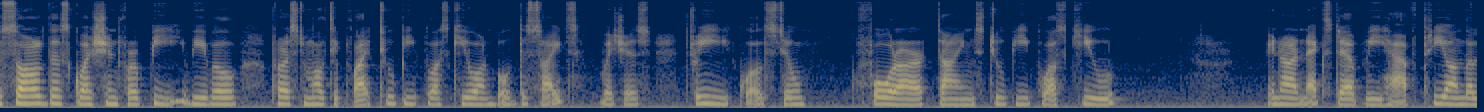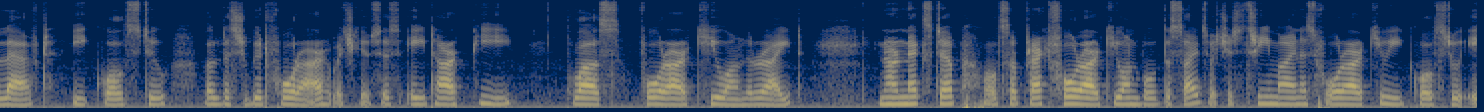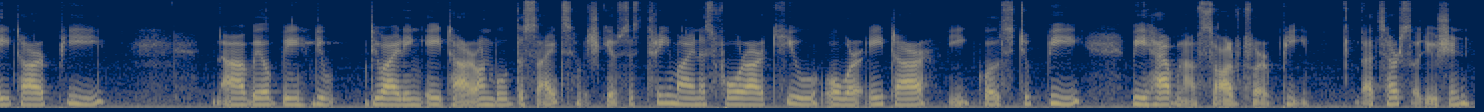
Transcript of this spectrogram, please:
To solve this question for p, we will first multiply 2p plus q on both the sides, which is 3 equals to 4r times 2p plus q. In our next step, we have 3 on the left equals to, we'll distribute 4r, which gives us 8rp plus 4rq on the right. In our next step, we'll subtract 4rq on both the sides, which is 3 minus 4rq equals to 8rp. Now we'll be div dividing 8r on both the sides, which gives us 3 minus 4rq over 8r equals to p. We have now solved for p. That's our solution.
